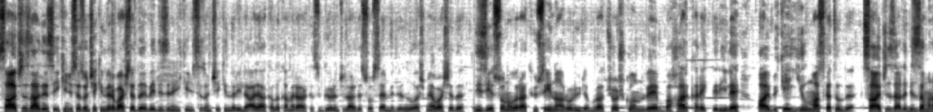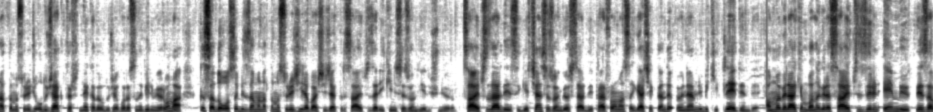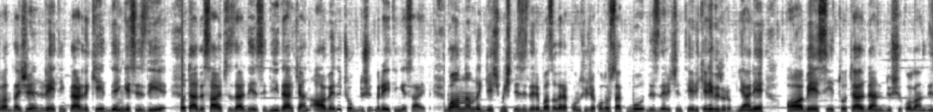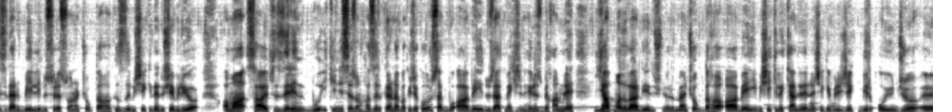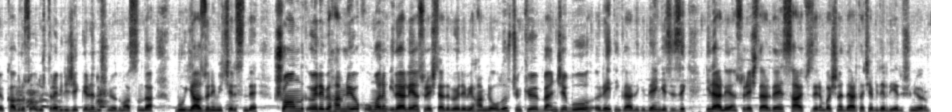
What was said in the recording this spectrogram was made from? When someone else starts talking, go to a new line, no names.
Sahipsizler dizisi ikinci sezon çekimleri başladı ve dizinin ikinci sezon çekimleriyle alakalı kamera arkası görüntüler de sosyal medyada dolaşmaya başladı. Diziye son olarak Hüseyin Ağa rolüyle Murat Coşkun ve Bahar karakteriyle Aybüke Yılmaz katıldı. Sahipsizlerde bir zaman atlama süreci olacaktır. Ne kadar olacak orasını bilmiyorum ama kısa da olsa bir zaman atlama süreciyle başlayacaktır Sahipsizler ikinci sezon diye düşünüyorum. Sahipsizler dizisi geçen sezon gösterdiği performansla gerçekten de önemli bir kitle edindi. Ama ve lakin bana göre Sahipsizlerin en büyük dezavantajı reytinglerdeki dengesizliği. Totalde Sahipsizler dizisi liderken AB'de çok düşük bir reytinge sahip. Bu anlamda geçmiş dizileri baz alarak konuşacak olursak bu diziler için tehlikeli bir durum. Yani AB'si totalden düşük olan diziler belli bir süre sonra çok daha hızlı bir şekilde düşebiliyor. Ama sahipsizlerin bu ikinci sezon hazırlıklarına bakacak olursak bu AB'yi düzeltmek için henüz bir hamle yapmadılar diye düşünüyorum. Ben çok daha AB'yi bir şekilde kendilerine çekebilecek bir oyuncu e, kadrosu oluşturabileceklerini düşünüyordum aslında bu yaz dönemi içerisinde. Şu anlık öyle bir hamle yok. Umarım ilerleyen süreçlerde böyle bir hamle olur. Çünkü bence bu reytinglerdeki dengesizlik ilerleyen süreçlerde sahipsizlerin başına dert açabilir diye düşünüyorum.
